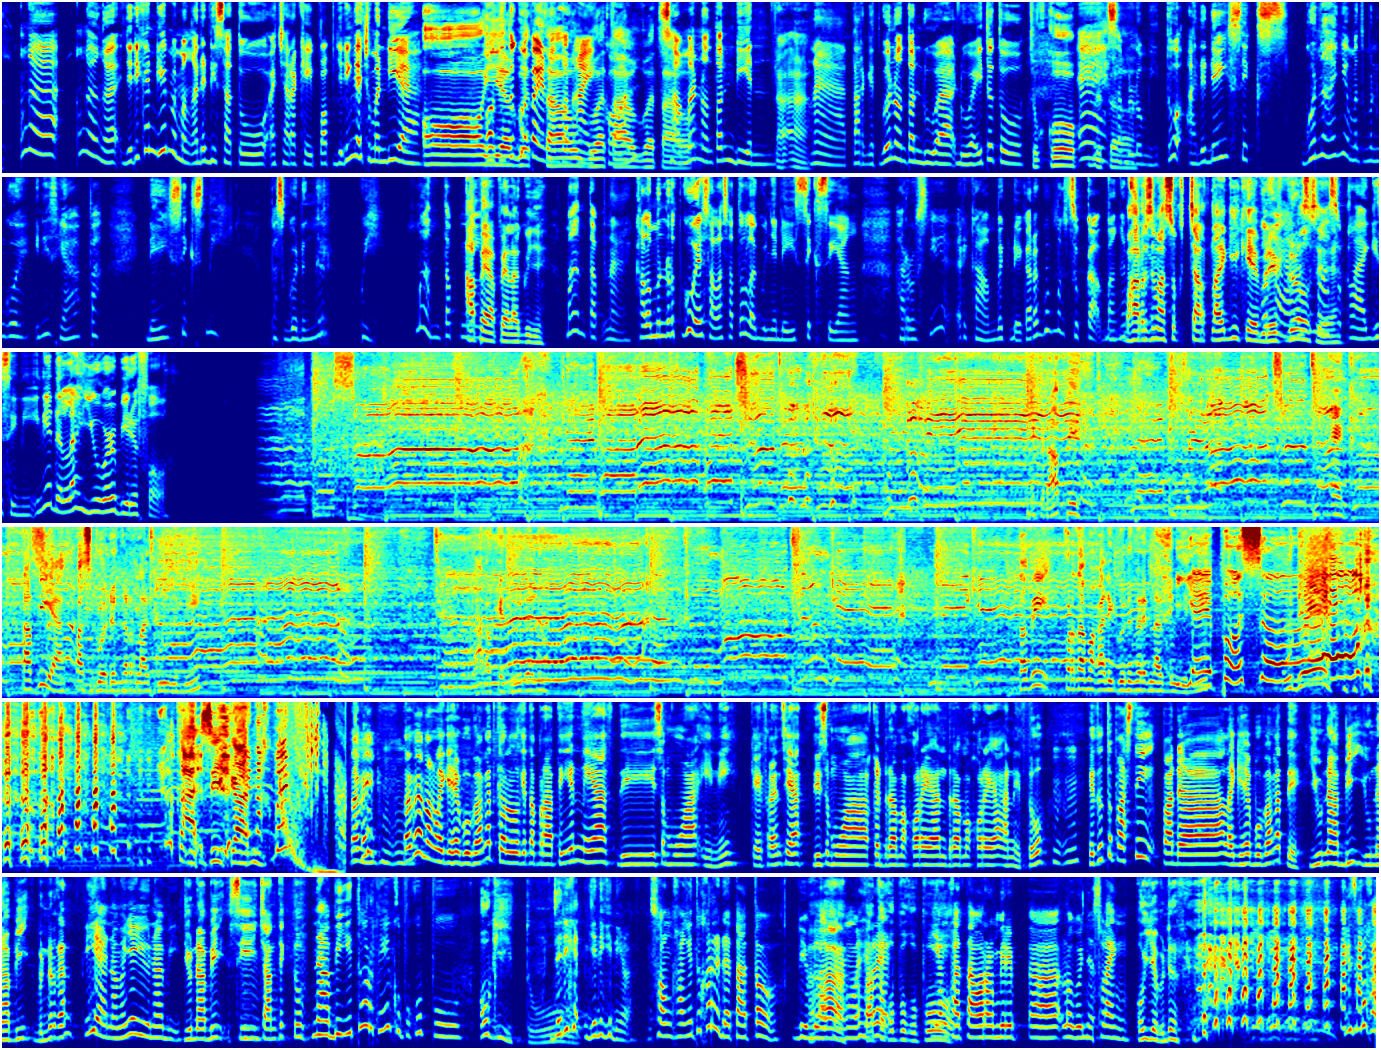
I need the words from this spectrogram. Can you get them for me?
enggak, enggak. Jadi kan dia memang ada di satu acara K-pop. Jadi nggak cuma dia. Oh Waktu iya itu gue pengen tahu, nonton Icon tahu, gue tahu. sama nonton Din. Ah, ah. Nah, target gue nonton dua dua itu tuh. Cukup, Eh, betul. sebelum itu ada Day Six. Gue nanya sama temen gue, ini siapa? Day Six nih. Pas gue denger, wih mantap nih. Apa ya apa ya lagunya? Mantap. Nah, kalau menurut gue salah satu lagunya Day Six sih yang harusnya recomeback deh. Karena gue suka banget. Harusnya masuk chart lagi kayak Brave Girls harus ya. masuk lagi sini. Ini adalah You Were Beautiful. Eh kenapa ya? Eh tapi ya pas gue denger lagu ini Karaoke dulu lu Tapi pertama kali gue dengerin lagu ini Ya poso. Udah Kasih kan tapi tapi emang lagi heboh banget kalau kita perhatiin nih ya di semua ini kayak friends ya di semua ke drama Koreaan drama Koreaan itu itu tuh pasti pada lagi heboh banget deh. Yunabi Yunabi bener kan? Iya namanya Yunabi. Yunabi si cantik tuh. Nabi itu artinya kupu-kupu. Oh gitu. Jadi kan gini gini lah. Song Kang itu kan ada tato di Ah, belakang tato lehernya. kupu-kupu. Yang kata orang mirip eh, logonya slang. Oh iya bener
